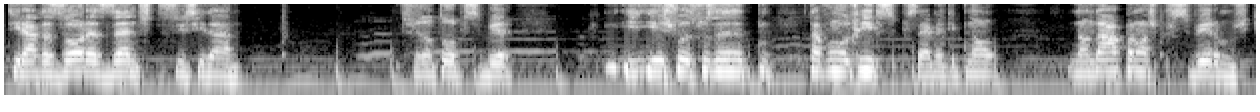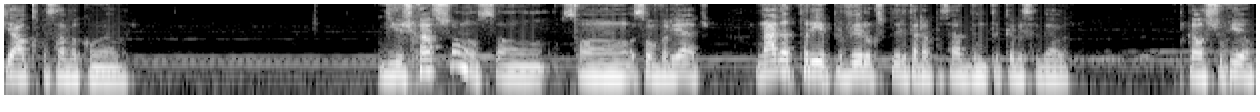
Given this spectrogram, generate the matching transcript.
tiradas horas antes de suicidar. Vocês não estão a perceber. E, e as pessoas, a, estavam a rir-se, percebem? Tipo, não, não dá para nós percebermos que algo passava com elas. E os casos são, são, são, são variados. Nada faria prever o que se poderia estar a passar dentro da cabeça dela. Porque ela sorriu.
